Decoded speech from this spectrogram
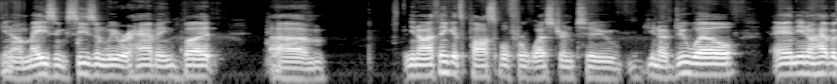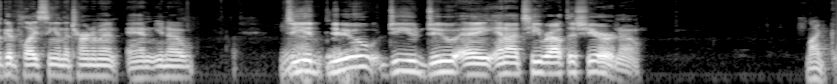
you know amazing season we were having, but um, you know, I think it's possible for Western to you know do well and you know have a good placing in the tournament, and you know do you do do you do a NIT route this year or no? like?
